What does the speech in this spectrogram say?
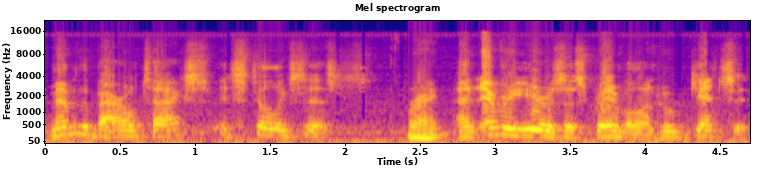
remember the barrel tax? It still exists, Right. and every year is a scramble on who gets it.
